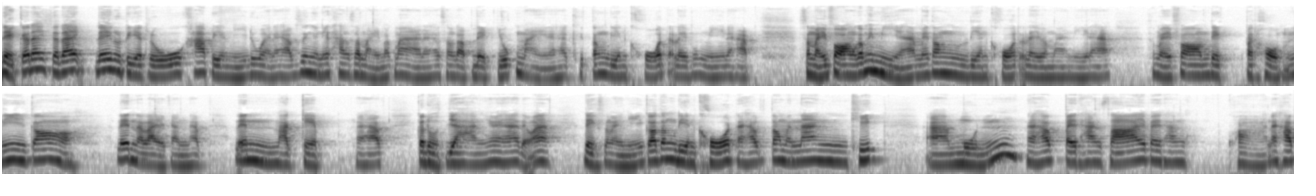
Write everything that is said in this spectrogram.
เด็กก็ได้จะได้ได้เรียนรู้คาบเรียนนี้ด้วยนะครับ ซึ่งอันนี้ทันสมัยมากๆนะครับสำหรับเด็กยุคใหม่นะครับคือต้องเรียนโค้ดอะไรพวกนี้นะครับ สมัยฟอร์มก็ไม่มีนะไม่ต้องเรียนโค้ดอะไรประมาณนี้นะฮะสมัยฟอร์มเด็กประถมนี่ก็เล่นอะไรกันครับ เล่นมาเก็บนะครับ กระโดดยางใช่ไหมฮะแต่ว่าเด็กสมัยนี้ก็ต้องเรียนโค้ดนะครับ ต้องมานั่งคลิกหมุนนะครับ ไปทางซ้ายไปทางข วานะครับ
